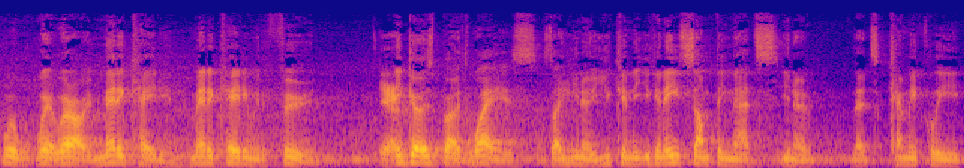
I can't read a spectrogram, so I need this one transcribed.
where, where, where are we? Medicating, medicating with food. Yeah. It goes both ways. It's like mm. you know you can you can eat something that's you know that's chemically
